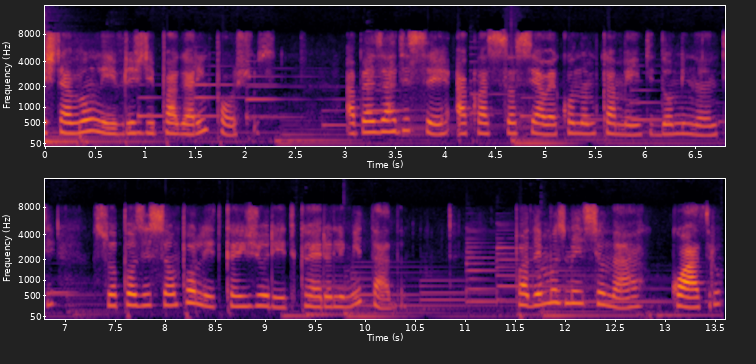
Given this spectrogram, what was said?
estavam livres de pagar impostos. Apesar de ser a classe social economicamente dominante, sua posição política e jurídica era limitada. Podemos mencionar quatro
